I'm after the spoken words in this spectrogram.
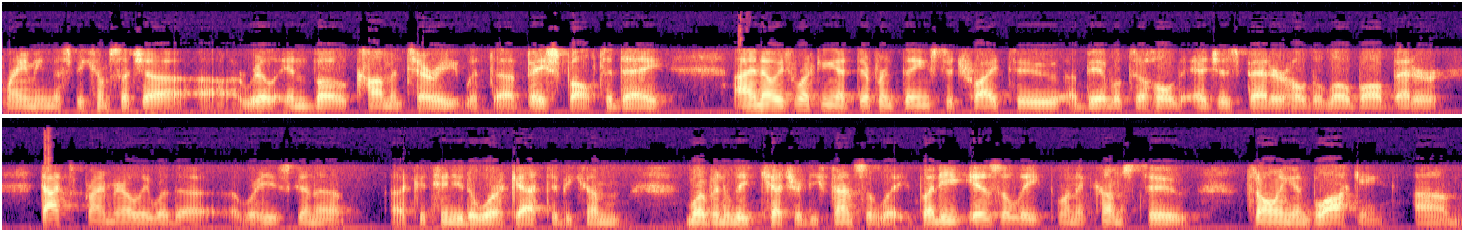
framing. This becomes such a, a real in vogue commentary with uh, baseball today. I know he's working at different things to try to uh, be able to hold edges better, hold the low ball better. That's primarily where the where he's going to uh, continue to work at to become more of an elite catcher defensively. But he is elite when it comes to throwing and blocking um,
